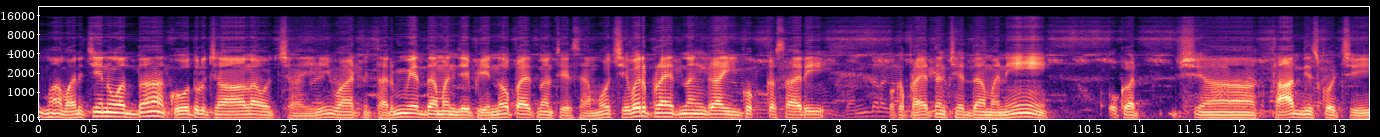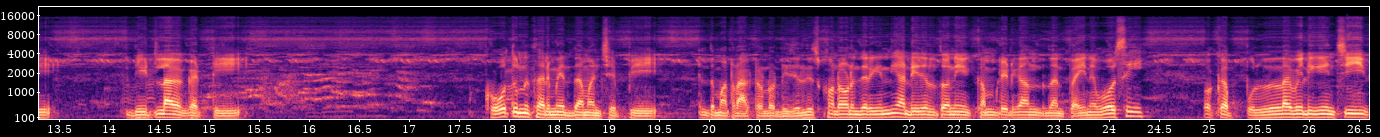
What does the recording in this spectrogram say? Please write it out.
మా వరిచేను వద్ద కోతులు చాలా వచ్చాయి. వాటిని తరిమివేద్దామని చెప్పి ఎన్నో ప్రయత్నాలు చేశాము. చివరి ప్రయత్నంగా ఇంకొకసారి ఒక ప్రయత్నం చేద్దామని ఒక క్లాత్ తీసుకొచ్చి దీట్లాగా కట్టి కోతుల్ని తరిమేద్దామని చెప్పి ఇంత మా ట్రాక్టర్లో డీజిల్ తీసుకొని రావడం జరిగింది. ఆ డీజిల్తోని కంప్లీట్గా అంత దానిపైన పోసి ఒక పుల్ల వెలిగించి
